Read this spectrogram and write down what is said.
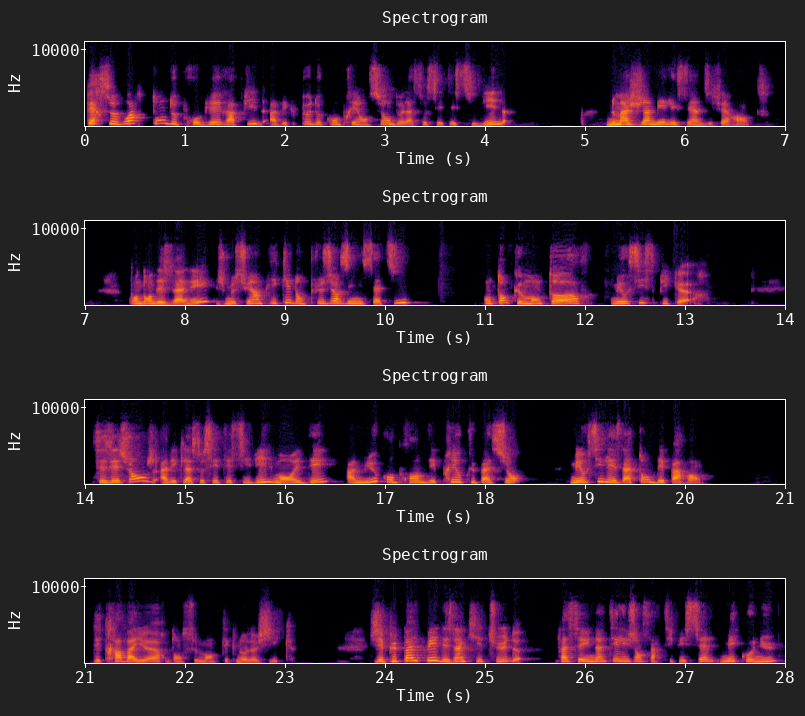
Percevoir tant de progrès rapides avec peu de compréhension de la société civile ne m'a jamais laissée indifférente. Pendant des années, je me suis impliquée dans plusieurs initiatives en tant que mentor, mais aussi speaker. Ces échanges avec la société civile m'ont aidé à mieux comprendre les préoccupations mais aussi les attentes des parents, des travailleurs dans ce monde technologique. J'ai pu palper des inquiétudes face à une intelligence artificielle méconnue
